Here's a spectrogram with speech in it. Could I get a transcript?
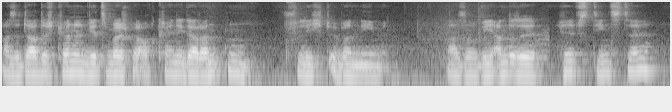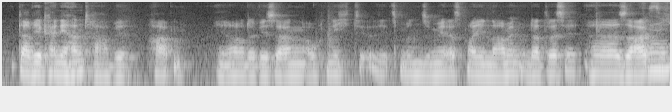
also dadurch können wir zum Beispiel auch keine Garantenpflicht übernehmen. Also wie andere Hilfsdienste, da wir keine Handhabe haben. Ja, oder wir sagen auch nicht, jetzt müssen Sie mir erstmal Ihren Namen und Adresse äh, sagen,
